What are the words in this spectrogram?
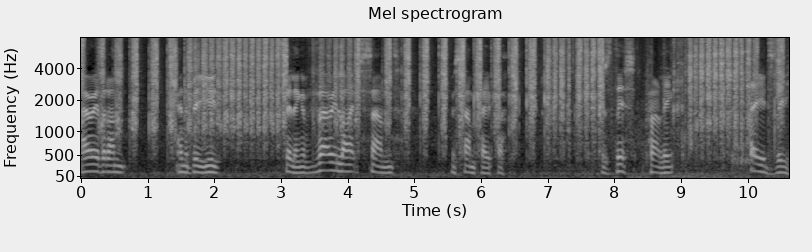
area that I'm going to be used filling a very light sand with sandpaper because this apparently aids the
